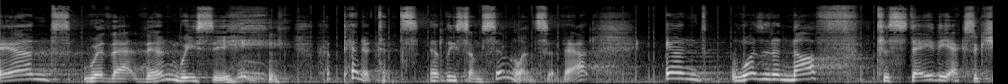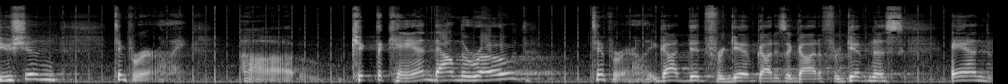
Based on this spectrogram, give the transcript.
And with that, then we see penitence, at least some semblance of that. And was it enough to stay the execution temporarily? Uh, kick the can down the road temporarily. God did forgive, God is a God of forgiveness, and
